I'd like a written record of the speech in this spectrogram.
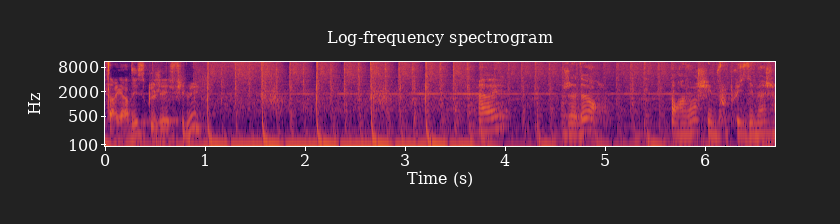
T'as regardé ce que j'ai filmé Ah ouais? J'adore. En revanche, il me faut plus d'images.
